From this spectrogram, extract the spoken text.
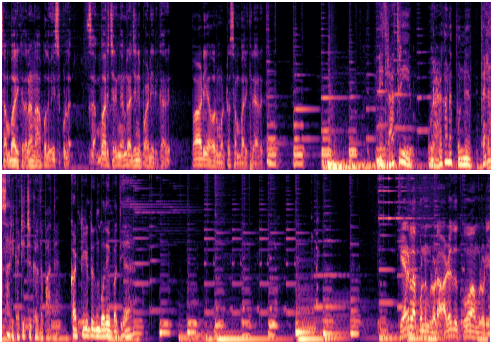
சம்பாதிக்கிறதெல்லாம் நாற்பது வயசுக்குள்ள. சம்பாரிச்சிருங்கன்னு ரஜினி பாடி இருக்காரு பாடி அவர் மட்டும் சம்பாதிக்கிறாரு. நேற்று ராத்திரி ஒரு அழகான பொண்ணு வெள்ளை சாரி கட்டிட்டு இருக்கிறத பார்த்தேன். கட்டிக்கிட்டு இருக்கும் போதே பாத்தியா? கேரளா பொண்ணுங்களோட அழகுக்கும் அவங்களுடைய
